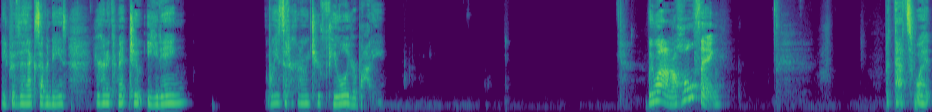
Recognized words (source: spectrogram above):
Maybe for the next seven days, you're going to commit to eating ways that are going to fuel your body. We went on a whole thing. But that's what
